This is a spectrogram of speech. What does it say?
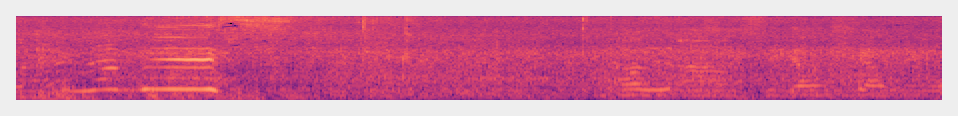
I love this! Oh, um, seagulls shouting.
